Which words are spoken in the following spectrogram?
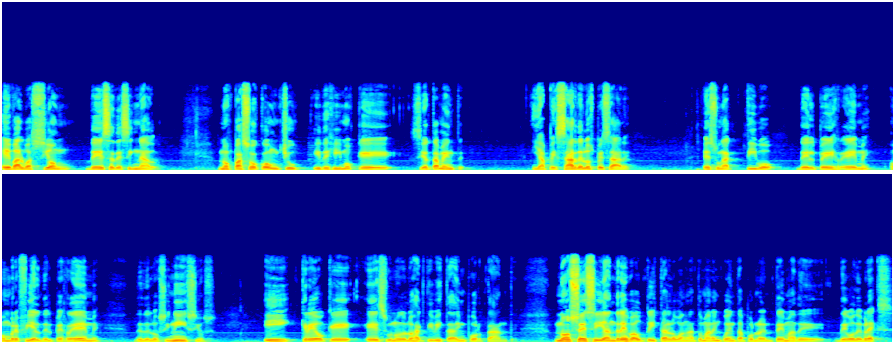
evaluación de ese designado. Nos pasó con Chu y dijimos que ciertamente, y a pesar de los pesares, es un activo del PRM, hombre fiel del PRM desde los inicios y creo que es uno de los activistas importantes. No sé si Andrés Bautista lo van a tomar en cuenta por el tema de, de Odebrecht,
